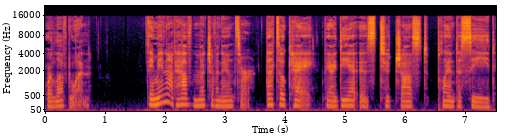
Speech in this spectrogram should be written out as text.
or loved one. They may not have much of an answer, that's okay. The idea is to just plant a seed.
